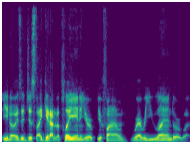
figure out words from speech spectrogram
you know, is it just like get out of the play in and you're you're fine wherever you land or what?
